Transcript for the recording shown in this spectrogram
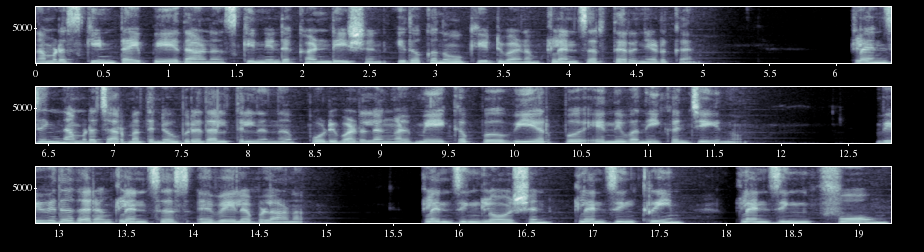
നമ്മുടെ സ്കിൻ ടൈപ്പ് ഏതാണ് സ്കിന്നിന്റെ കണ്ടീഷൻ ഇതൊക്കെ നോക്കിയിട്ട് വേണം ക്ലെൻസർ തിരഞ്ഞെടുക്കാൻ. ക്ലെൻസിങ് നമ്മുടെ ചർമ്മത്തിന്റെ ഉപരിതലത്തിൽ നിന്ന് പൊടിപടലങ്ങൾ മേക്കപ്പ് വിയർപ്പ് എന്നിവ നീക്കം ചെയ്യുന്നു. വിവിധ തരം ക്ലെൻസേഴ്സ് അവൈലബിൾ ആണ്. Cleansing lotion cleansing cream cleansing foam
